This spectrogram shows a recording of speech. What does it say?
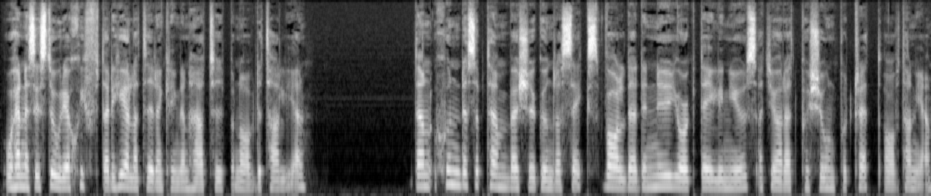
Och hennes historia skiftade hela tiden kring den här typen av detaljer. Den 7 september 2006 valde The New York Daily News att göra ett personporträtt av Tanja.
